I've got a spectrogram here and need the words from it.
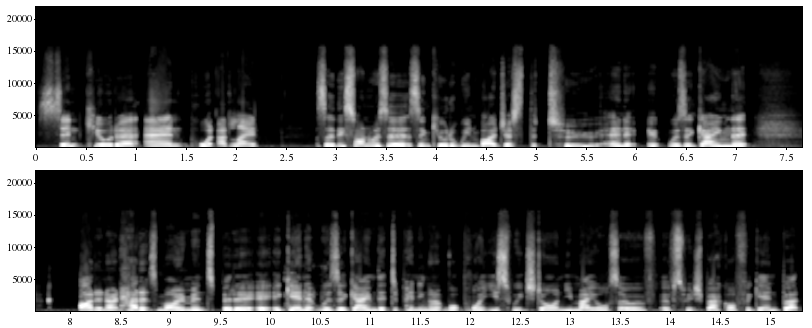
St Kilda and Port Adelaide. So this one was a St Kilda win by just the two, and it, it was a game that I don't know. It had its moments, but it, it- again, it was a game that, depending on at what point you switched on, you may also have, have switched back off again. But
